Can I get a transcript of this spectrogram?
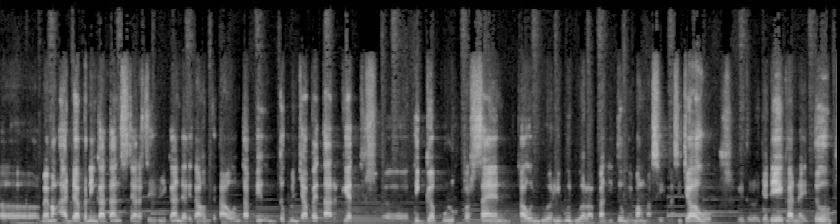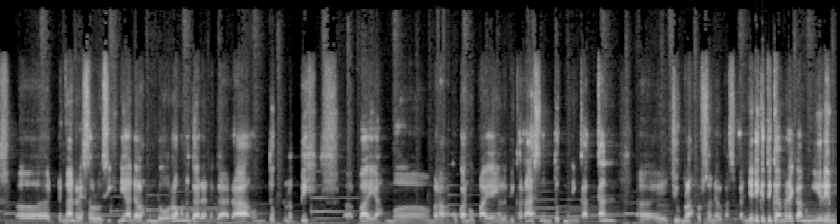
uh, memang ada peningkatan secara signifikan dari tahun ke tahun, tapi untuk mencapai target uh, 30% tahun 2028 itu memang masih masih jauh gitu loh. Jadi karena itu uh, dengan resolusi ini adalah mendorong negara-negara untuk lebih apa ya me melakukan upaya yang lebih keras untuk meningkatkan uh, jumlah personel pasukan. Jadi ketika mereka mengirim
